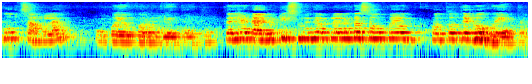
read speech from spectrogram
खूप चांगला उपयोग करून घेता येतो. तर या डायबिटीसमध्ये आपल्याला कसा उपयोग होतो ते बघूया आता.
